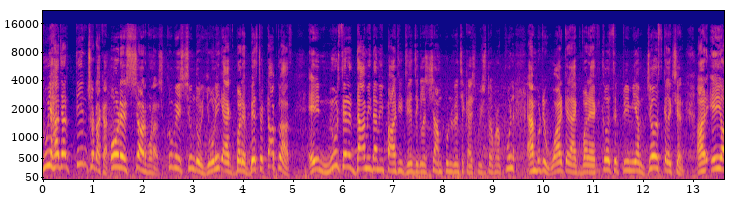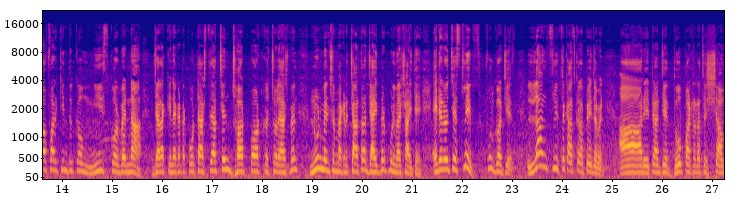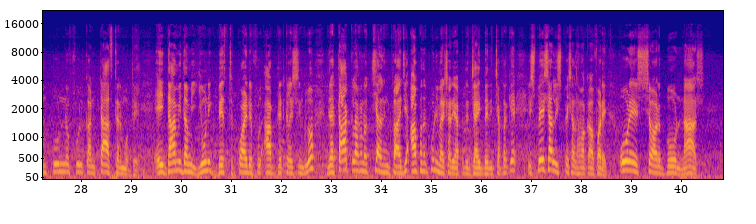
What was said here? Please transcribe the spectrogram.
দুই হাজার তিনশো টাকা। ওরে সর্বনাশ। খুবই সুন্দর ইউনিক একবারে বেস্ট টপ ক্লাস এই নুটসের দামি দামি পার্টি ড্রেস যেগুলো সম্পূর্ণ রয়েছে কাশ্মীর সুতোর উপর, ফুল অ্যাম্বোটি ওয়ার্কের একবারে এক্সক্লুসিভ প্রিমিয়াম জোস কালেকশন আর এই অফার কিন্তু কেউ মিস করবেন না। যারা কেনাকাটা করতে আসতে যাচ্ছেন, ঝটপট করে চলে আসবেন নুন মেনশন মার্কেটের চারটা জাহিদবের পূর্ণিমার শাড়িতে। এটা রয়েছে স্লিপস ফুল গর্জিয়াস লং স্লিপসে কাজ করা পেয়ে যাবেন। আর এটার যে দোপাটার আছে, সম্পূর্ণ ফুল কন্ট্রাস্টের মধ্যে। এই দামি দামি unique best quality full update কালেকশনগুলো যেটা তাক লাগানো চ্যালেঞ্জিং প্রাইজে আপনাদের শাড়ি আপনাদের জাহিদ ভাই দিচ্ছে আপনাকে স্পেশাল স্পেশাল ধামাকা অফারে ওরে সর্বনাশ।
